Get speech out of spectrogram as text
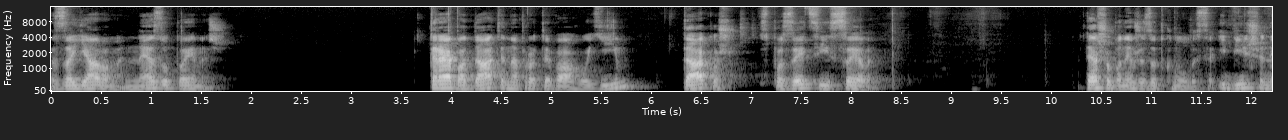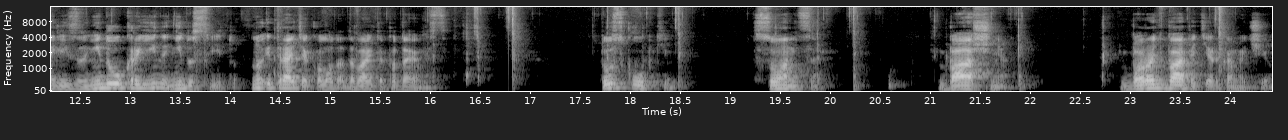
заявами не зупиниш. Треба дати на противагу їм також з позиції сили. Те, щоб вони вже заткнулися і більше не лізли ні до України, ні до світу. Ну і третя колода, давайте подивимось. Туз кубків, сонце, башня, боротьба п'ятірка мечів.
